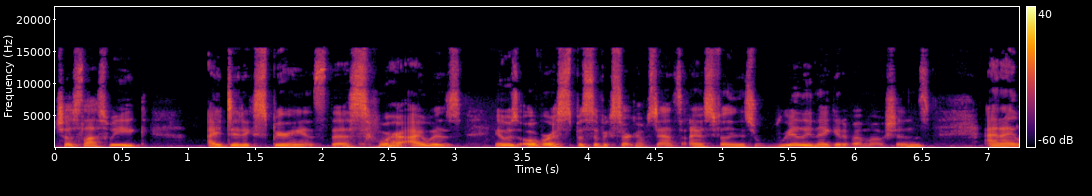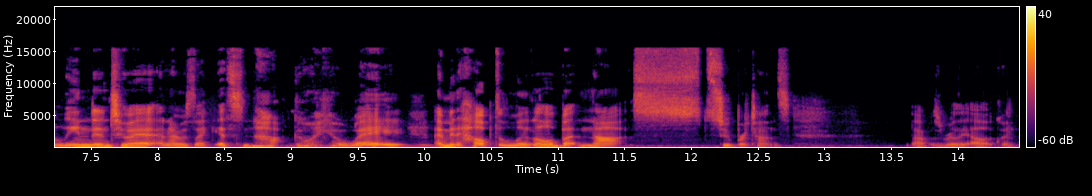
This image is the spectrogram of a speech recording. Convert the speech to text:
just last week i did experience this where i was it was over a specific circumstance and i was feeling these really negative emotions and i leaned into it and i was like it's not going away Mhm. I mean, it helped a little, but not super tons. That was really eloquent.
